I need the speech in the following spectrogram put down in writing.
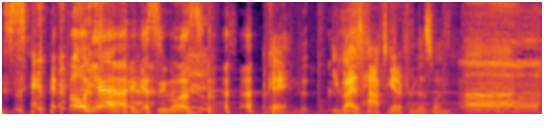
oh yeah, I guess he was. okay. You guys have to get it from this one. Uh,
